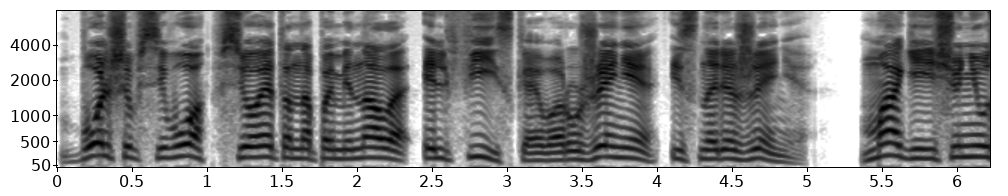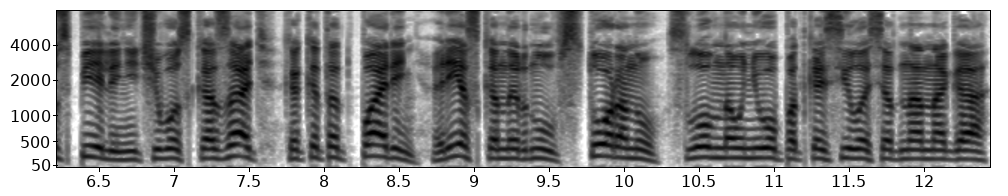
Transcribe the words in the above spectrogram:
Больше всего все это напоминало эльфийское вооружение и снаряжение. Маги еще не успели ничего сказать, как этот парень резко нырнул в сторону, словно у него подкосилась одна нога,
